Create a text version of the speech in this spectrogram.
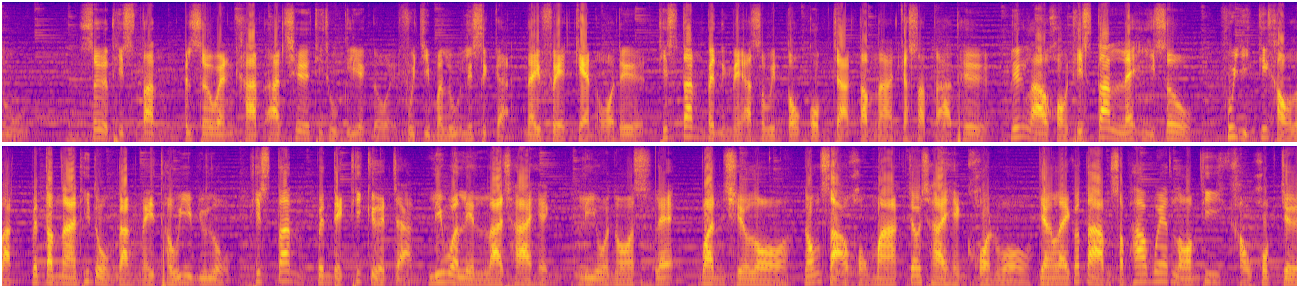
นูเซอร์ทิสตัน เป็นเซอร์เวนคาร์ดอาร์เชอร์ที่ถูกเรียกโดยฟูจิมารุลิสึกะในเฟสแกนออเดอร์ทิสตันเป็นหนึ่งในอัศวินโตะกลมจากตำนานกษัตริย์อาเธอร์ เรื่องราวของทิสตันและอีโซผู้หญิงที่เขารักเป็นตำนานที่โด่งดังในทวีปยุโรป ทิสตันเป็นเด็กที่เกิดจากลิวาเลนราชาแห่งลีโอนอส และ บันเชลอร์น้องสาวของมาร์กเจ้าชายแห่งคอนวอลอย่างไรก็ตามสภาพแวดล้อมที่เขาพบเจอ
